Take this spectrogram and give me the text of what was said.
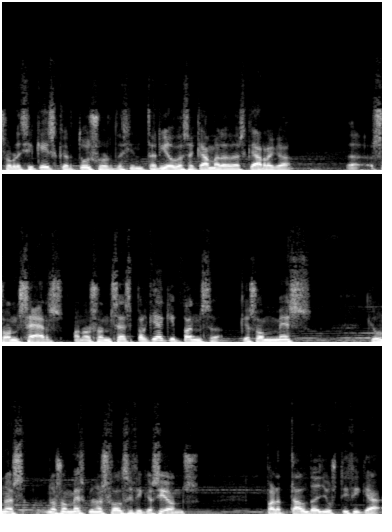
sobre si aquells cartuixos de l'interior de la càmera de descàrrega eh, són certs o no són certs, perquè hi ha qui pensa que són més que unes, no són més que unes falsificacions per tal de justificar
